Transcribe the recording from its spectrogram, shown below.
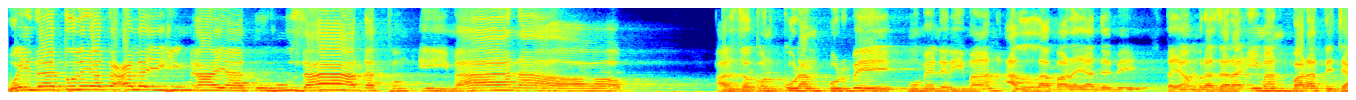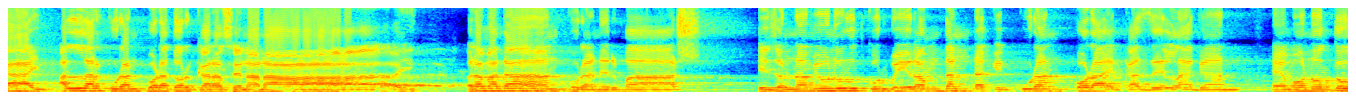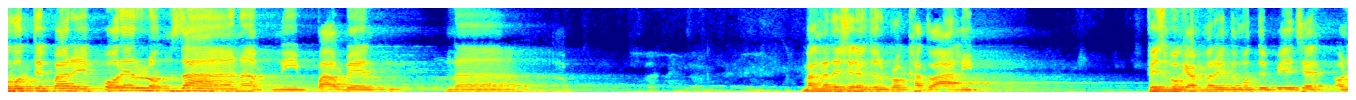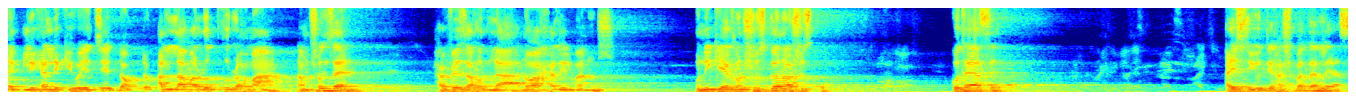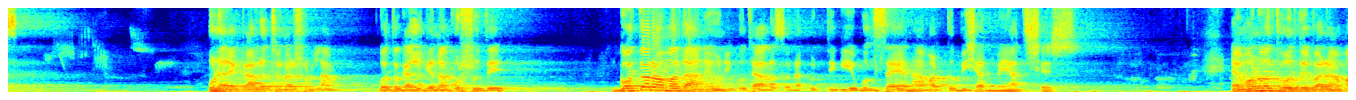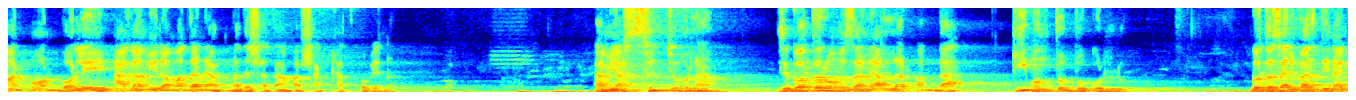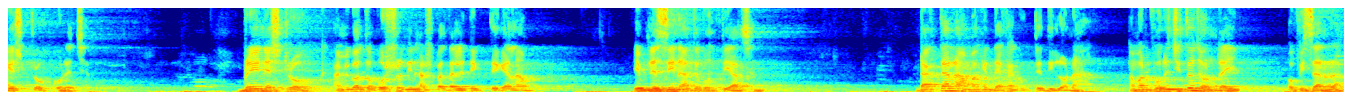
وإذا تليت عليهم آياته زادتهم إيمانا আর যখন কোরআন পড়বে মুমেনের ইমান আল্লাহ বাড়াইয়া দেবে তাই আমরা যারা ইমান বাড়াতে চাই, আল্লাহর কোরআন পড়া দরকার আছে না নাই? রামাদান কোরআনের মাস। এজন্য আমি অনুরোধ করব, এই রমদানটাকে কোরআন পড়ায় কাজে লাগান। এমনও তো হতে পারে পরের রমজান আপনি পাবেন না। বাংলাদেশের একজন প্রখ্যাত আলিম ফেসবুকে আপনারা ইতিমধ্যে পেয়েছেন, অনেক লেখালেখি হয়েছে। ডক্টর আল্লামা লুৎফুর রহমান, নাম শুনছেন? হাফেজাহুল্লাহ, নোয়াখালীর মানুষ। উনি কি এখন সুস্থ না অসুস্থ? কোথায় আছে? আইসিইউতে হাসপাতালে আছে। ওনার একটা আলোচনা শুনলাম গতকালকে না পরশুতে। গত রমাদানে উনি কোথায় আলোচনা করতে গিয়ে বলছেন, আমার তো বিশাল মেয়াদ শেষ। এমনও তো হতে পারে আমার মন বলে, আগামী রমাদানে আপনাদের সাথে আমার সাক্ষাৎ হবে না। আমি আশ্চর্য হলাম যে গত রমজানে আল্লাহর বান্দা কি মন্তব্য করল। গত চারি পাঁচ দিন আগে স্ট্রোক করেছেন। ব্রেন স্ট্রোক আমি গত পরশু দিন হাসপাতালে দেখতে গেলাম, ইবনে সিনাতে ভর্তি আছেন। ডাক্তাররা আমাকে দেখা করতে দিল না। আমার পরিচিত জনটাই অফিসাররা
